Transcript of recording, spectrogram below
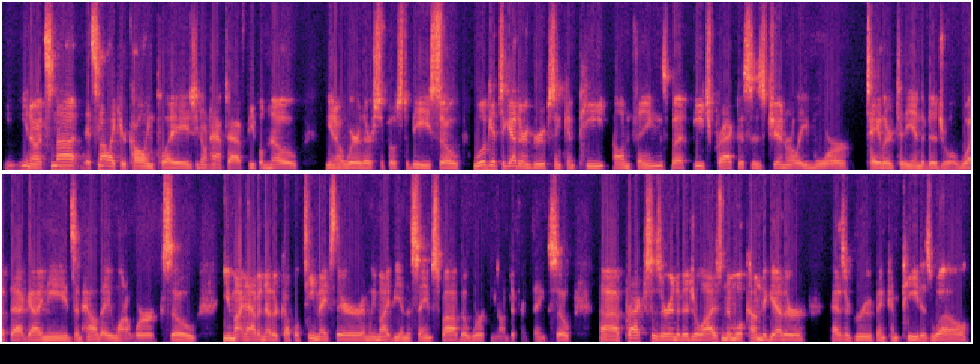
You know, it's not it's not like you're calling plays. You don't have to have people know you know where they're supposed to be. So we'll get together in groups and compete on things but each practice is generally more tailored to the individual what that guy needs and how they want to work. So you might have another couple teammates there and we might be in the same spot but working on different things. So uh, practices are individualized and then we'll come together as a group and compete as well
